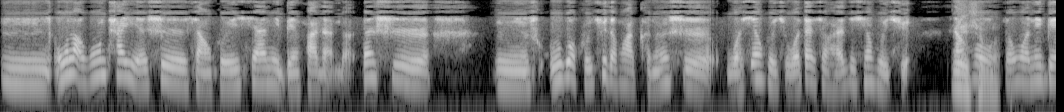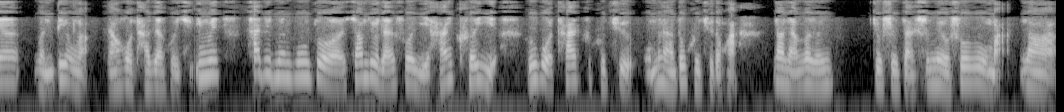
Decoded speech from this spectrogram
嗯，我老公他也是想回西安那边发展的，但是，嗯，如果回去的话，可能是我先回去，我带小孩子先回去，然后等我那边稳定了，然后他再回去，因为他这边工作相对来说也还可以。如果他回去，我们俩都回去的话，那两个人就是暂时没有收入嘛。那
